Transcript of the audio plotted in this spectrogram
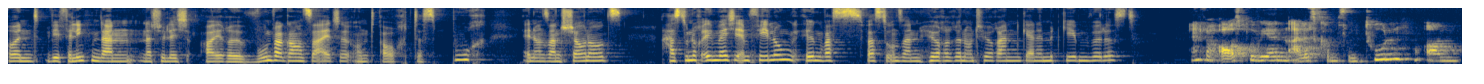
Und wir verlinken dann natürlich eure Wohnwaggon-Seite und auch das Buch in unseren Show Notes. Hast du noch irgendwelche Empfehlungen? Irgendwas, was du unseren Hörerinnen und Hörern gerne mitgeben würdest? Einfach ausprobieren, alles kommt vom Tun und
